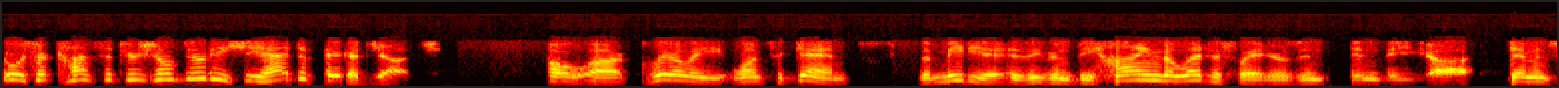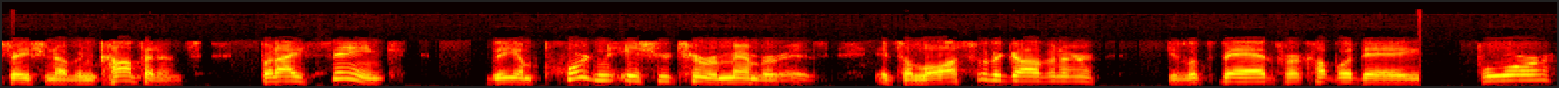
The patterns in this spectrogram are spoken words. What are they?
It was her constitutional duty. She had to pick a judge. So uh, clearly, once again, the media is even behind the legislators in, in the uh, demonstration of incompetence. But I think the important issue to remember is it's a loss for the governor. Looks bad for a couple of days. Four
